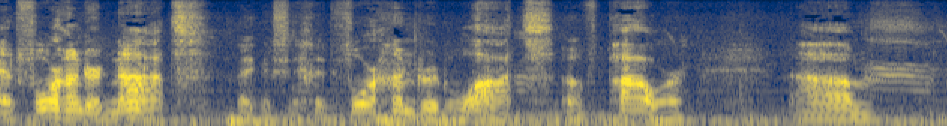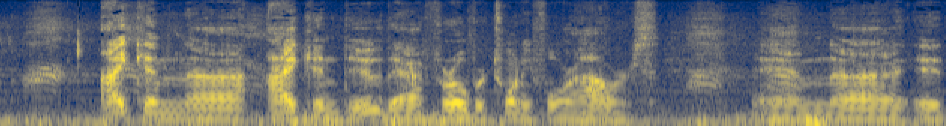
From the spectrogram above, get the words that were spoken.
at 400 knots, at 400 watts of power, um, I can uh, I can do that for over 24 hours, and uh, it,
